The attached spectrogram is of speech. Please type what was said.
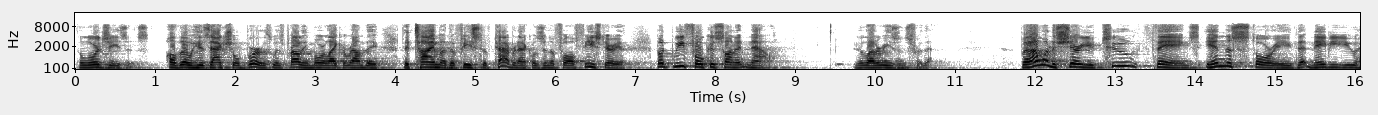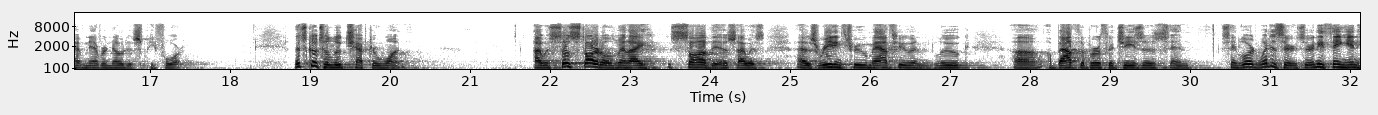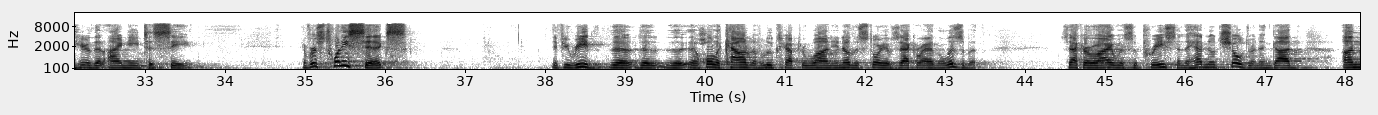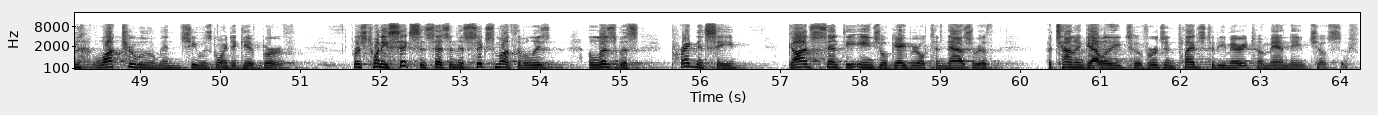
the Lord Jesus. Although his actual birth was probably more like around the, the time of the Feast of Tabernacles in the fall feast area. But we focus on it now. There are a lot of reasons for that. But I want to share you two things in the story that maybe you have never noticed before. Let's go to Luke chapter 1. I was so startled when I saw this. I was, I was reading through Matthew and Luke uh, about the birth of Jesus and saying, Lord, what is there? Is there anything in here that I need to see? In verse 26, if you read the, the, the, whole account of Luke chapter 1, you know the story of Zechariah and Elizabeth. Zechariah was a priest, and they had no children, and God unlocked her womb, and she was going to give birth. Verse 26, it says, In the sixth month of Elizabeth's pregnancy, God sent the angel Gabriel to Nazareth, a town in Galilee, to a virgin pledged to be married to a man named Joseph.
